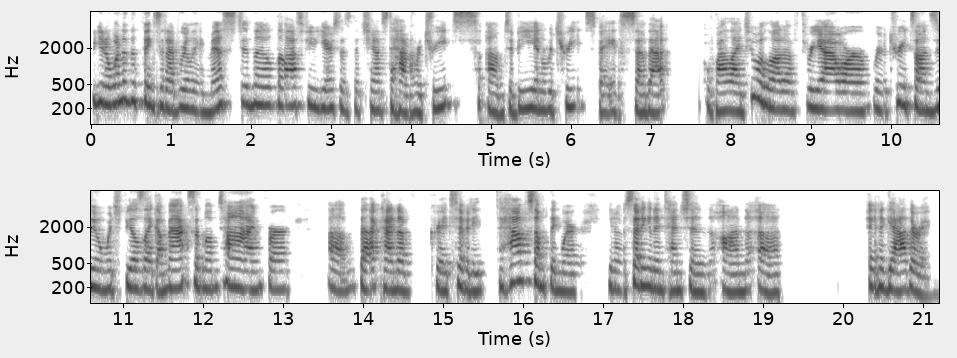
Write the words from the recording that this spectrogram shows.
you know one of the things that i've really missed in the, last few years is the chance to have retreats um, to be in retreat space so that while i do a lot of three hour retreats on zoom which feels like a maximum time for um, that kind of creativity to have something where you know setting an intention on uh, in a gathering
